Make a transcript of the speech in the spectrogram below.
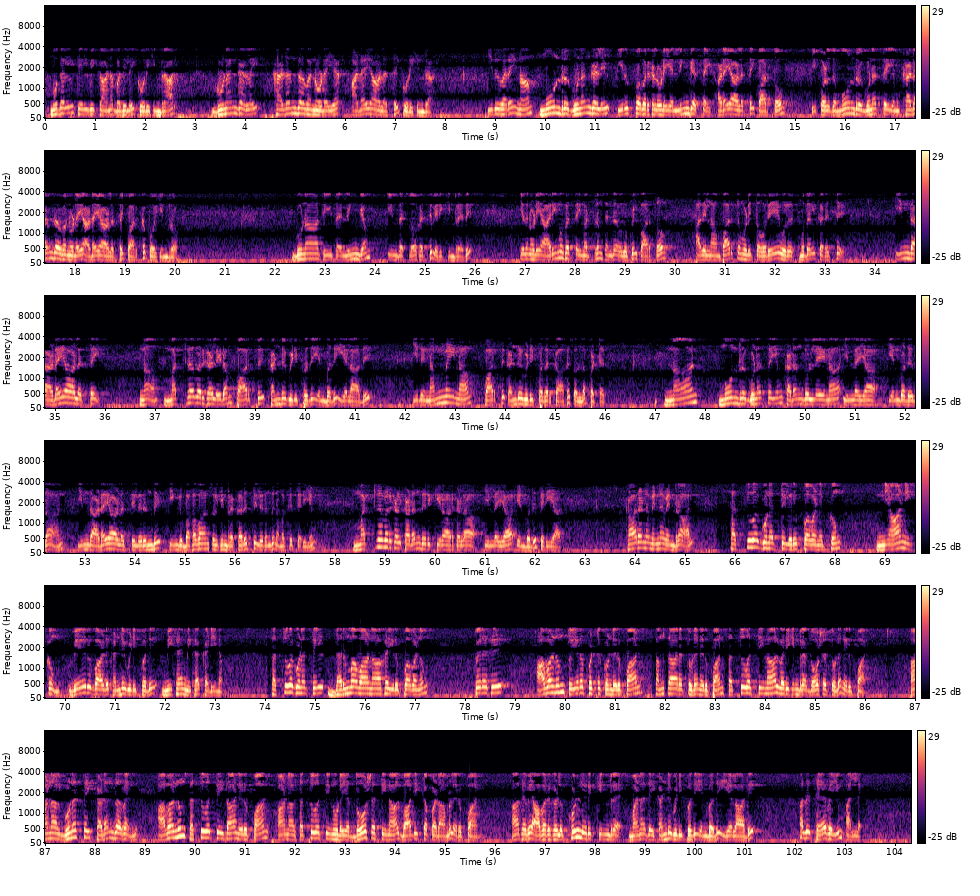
முதல் கேள்விக்கான பதிலை கூறுகின்றார். குணங்களை கடந்தவனுடைய அடையாளத்தை கூறுகின்றார். இதுவரை நாம் மூன்று குணங்களில் இருப்பவர்களுடைய லிங்கத்தை அடையாளத்தை பார்த்தோம். இப்பொழுது மூன்று குணத்தையும் கடந்தவனுடைய அடையாளத்தை பார்க்க போகின்றோம். குணாதீத லிங்கம் இந்த ஸ்லோகத்தில் இருக்கின்றது. இதனுடைய அறிமுகத்தை மட்டும் சென்ற வகுப்பில் பார்த்தோம். அதில் நாம் பார்த்து முடித்த ஒரே ஒரு முதல் கருத்து இந்த அடையாளத்தை நாம் மற்றவர்களிடம் பார்த்து கண்டுபிடிப்பது என்பது இயலாது. இது நம்மை நாம் பார்த்து கண்டுபிடிப்பதற்காக சொல்லப்பட்டது. நான் மூன்று குணத்தையும் கடந்துள்ளேனா இல்லையா என்பதுதான் இந்த அடையாளத்திலிருந்து இங்கு பகவான் சொல்கின்ற கருத்திலிருந்து நமக்கு தெரியும். மற்றவர்கள் கடந்திருக்கிறார்களா இல்லையா என்பது தெரியாது. காரணம் என்னவென்றால் சத்துவ குணத்தில் இருப்பவனுக்கும் ஞானிக்கும் வேறுபாடு கண்டுபிடிப்பது மிக மிக கடினம். சத்துவ குணத்தில் தர்மவானாக இருப்பவனும் பிறகு அவனும் துயரப்பட்டு கொண்டிருப்பான் சம்சாரத்துடன் இருப்பான் சத்துவத்தினால் வருகின்ற தோஷத்துடன் இருப்பான். ஆனால் குணத்தை கடந்தவன் அவனும் சத்துவத்தில் தான் இருப்பான் ஆனால் சத்துவத்தினுடைய தோஷத்தினால் பாதிக்கப்படாமல் இருப்பான். ஆகவே அவர்களுக்குள் இருக்கின்ற மனதை கண்டுபிடிப்பது என்பது இயலாது அது தேவையும் அல்ல.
